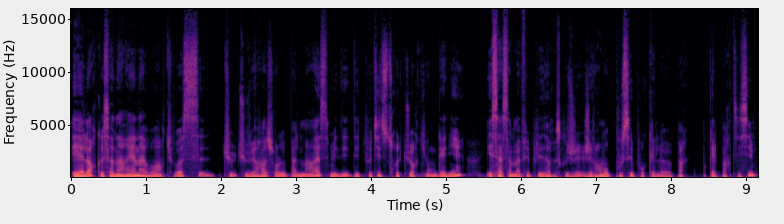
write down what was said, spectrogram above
Et alors que ça n'a rien à voir, tu vois, tu, tu, verras sur le palmarès, mais des, petites structures qui ont gagné, et ça, ça m'a fait plaisir parce que j'ai vraiment poussé pour qu'elles qu'elle participent,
